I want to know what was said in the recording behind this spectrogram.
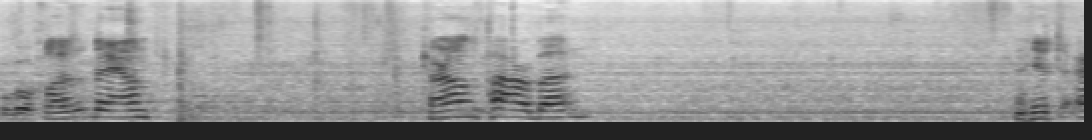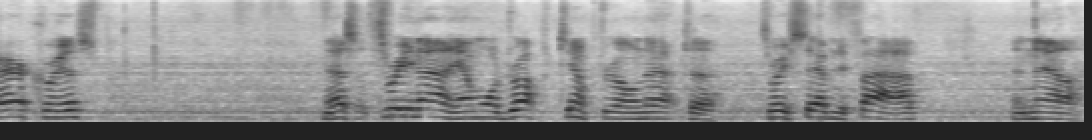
we'll go close it down, turn on the power button, and hit the air crisp. That's at 390. I'm going to drop the temperature on that to 375. And now,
